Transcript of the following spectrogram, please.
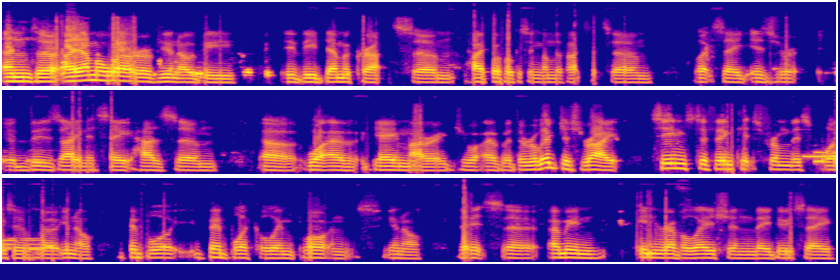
And uh, I am aware of, you know, the the Democrats um, hyper focusing on the fact that, um, let's say, Israel, the Zionist state has um, uh, whatever gay marriage, whatever. The religious right seems to think it's from this place of, uh, you know, bibli- biblical importance. You know, that it's. Uh, I mean, in Revelation they do say,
